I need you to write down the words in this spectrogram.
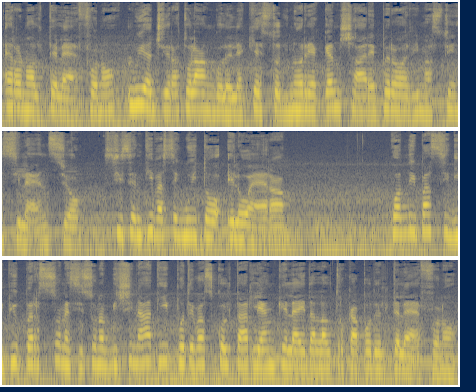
erano al telefono, lui ha girato l'angolo e le ha chiesto di non riagganciare, però è rimasto in silenzio. Si sentiva seguito e lo era. Quando i passi di più persone si sono avvicinati, poteva ascoltarli anche lei dall'altro capo del telefono.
